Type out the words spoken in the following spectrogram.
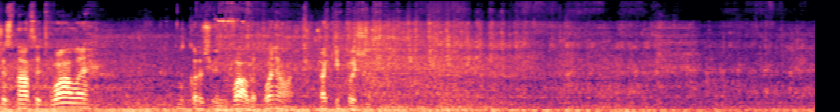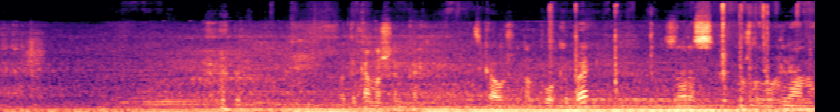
16 вали. Ну, коротше, він вали, поняла? Так і пише. Отака машинка. Цікаво, що там по КП. Зараз можливо гляну.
